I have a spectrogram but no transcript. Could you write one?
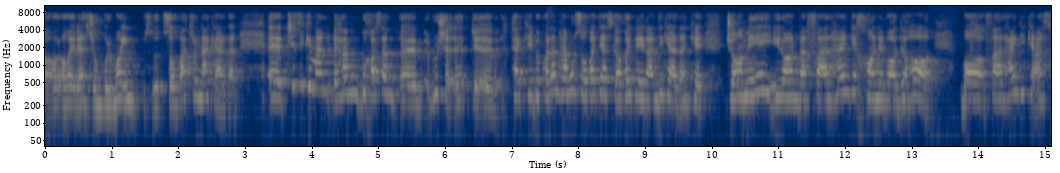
آقای رئیس جمهور ما این صحبت رو نکردن. چیزی که من به هم بخواستم روش تکیه بکنم همون صحبتی است که آقای پیوندی کردن که جامعه ایران و فرهنگ خانواده ها با فرهنگی که از,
